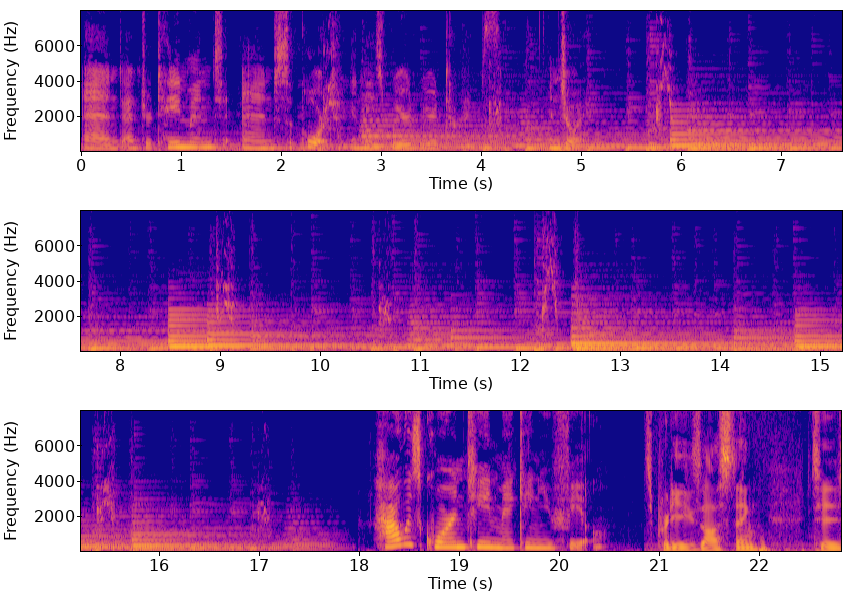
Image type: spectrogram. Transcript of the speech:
and entertainment and support in these weird, weird times. Enjoy. How is quarantine making you feel? It's pretty exhausting to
